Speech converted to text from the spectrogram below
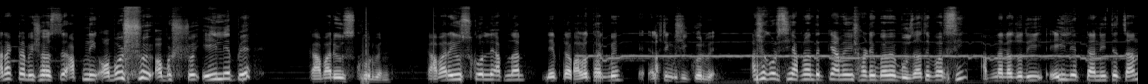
আরেকটা বিষয় হচ্ছে, আপনি অবশ্যই অবশ্যই এই লেপে কাবার ইউজ করবেন। কাবার ইউজ করলে আপনার লেপটা ভালো থাকবে লাস্টিং বেশি করবে। আশা করছি আপনাদেরকে আমি সঠিকভাবে বোঝাতে পারছি। আপনারা যদি এই লেপটা নিতে চান,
